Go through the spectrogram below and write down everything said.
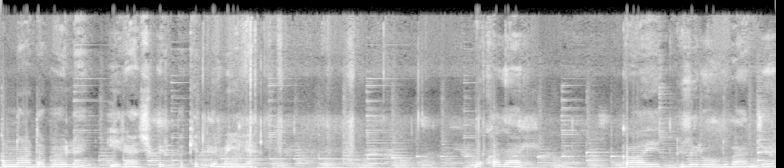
Bunlar da böyle iğrenç bir paketleme ile. Bu kadar. Gayet güzel oldu bence.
